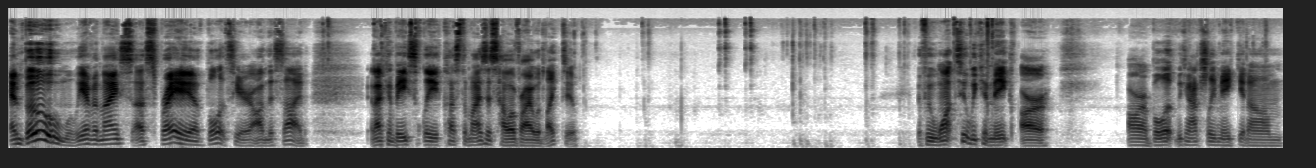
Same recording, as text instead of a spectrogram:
And boom! We have a nice uh, spray of bullets here on this side. And I can basically customize this however I would like to. If we want to, we can make our our bullet, we can actually make it, um,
